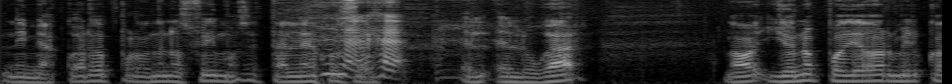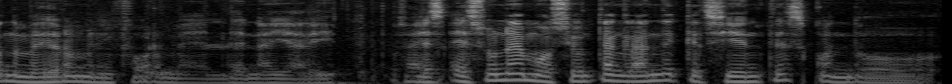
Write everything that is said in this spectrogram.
ni me acuerdo por dónde nos fuimos, de tan lejos el, lugar. No, yo no podía dormir cuando me dieron mi uniforme, el de Nayarit. O sea, es, es una emoción tan grande que sientes cuando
